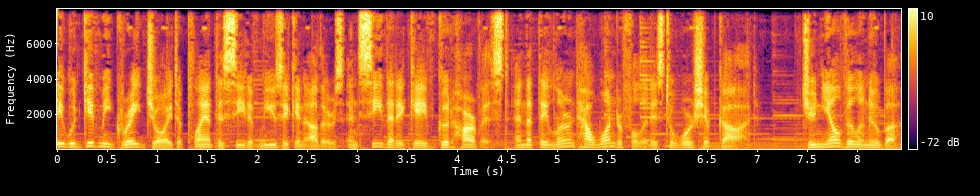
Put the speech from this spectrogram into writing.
It would give me great joy to plant the seed of music in others and see that it gave good harvest and that they learned how wonderful it is to worship God. Juniel Villanueva,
